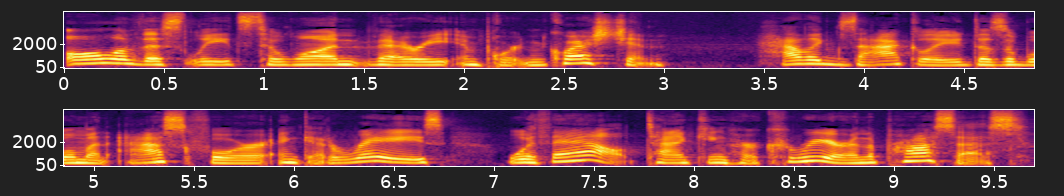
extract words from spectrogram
all of this leads to one very important question How exactly does a woman ask for and get a raise without tanking her career in the process?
